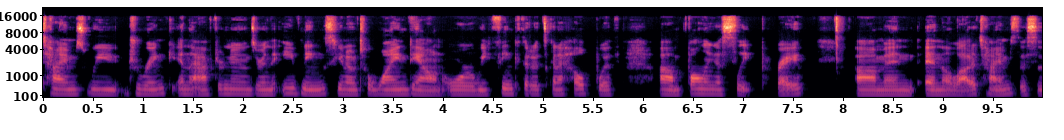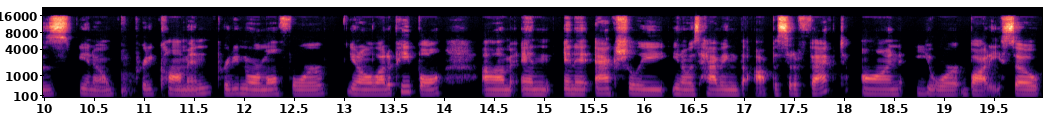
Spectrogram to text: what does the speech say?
times we drink in the afternoons or in the evenings you know to wind down or we think that it's going to help with um, falling asleep right? Um, and and a lot of times this is you know pretty common pretty normal for you know a lot of people. Um, and and it actually you know is having the opposite effect on your body. So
